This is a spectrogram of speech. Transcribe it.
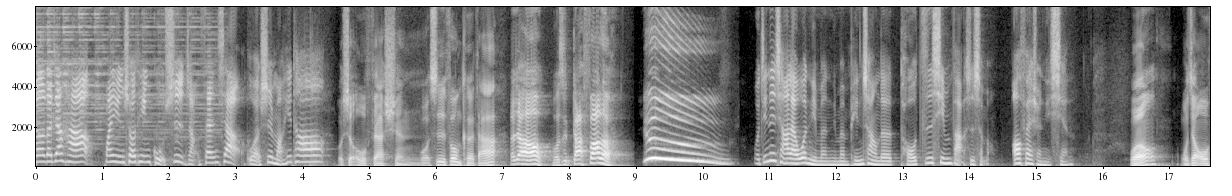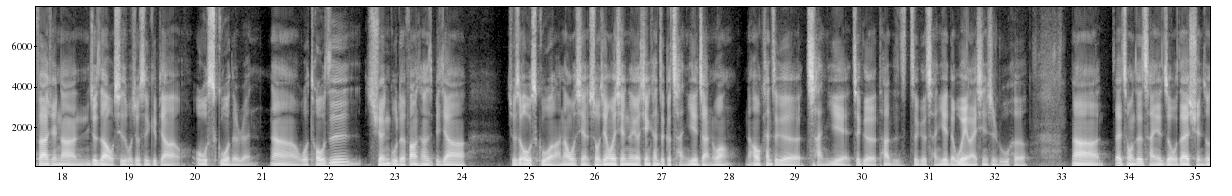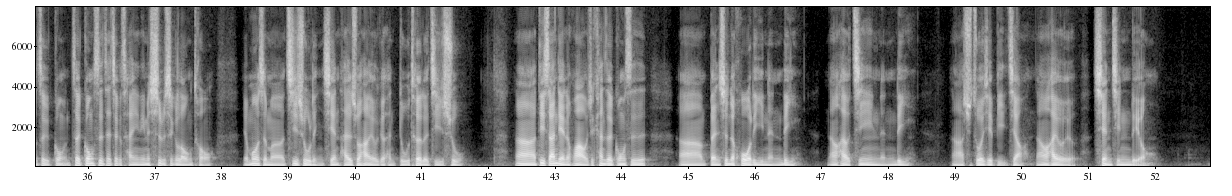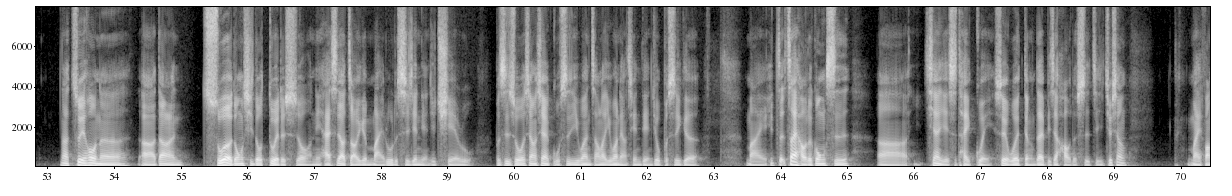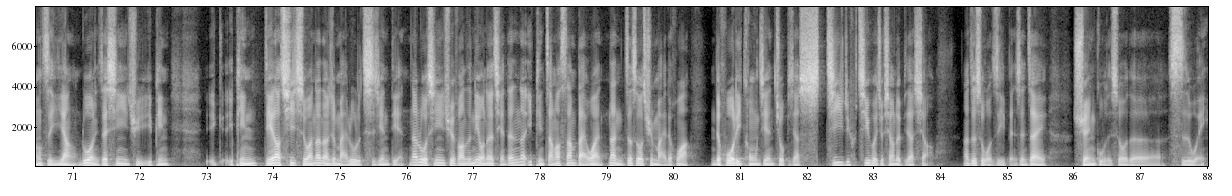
Hello，大家好，欢迎收听股市涨三笑，我是毛希涛。我是 Old Fashion，我是凤可达，大家好，我是 Godfather。哟，我今天想要来问你们，你们平常的投资心法是什么？Old Fashion，你先。我我叫 Old Fashion，那你就知道我其实我就是一个比较 Old School 的人。那我投资选股的方向是比较就是 Old School 啦。那我先首先我先那个先看这个产业展望，然后看这个产业这个它的这个产业的未来性是如何。那再从这个产业之后，我再选择这个公这公司在这个产业里面是不是个龙头，有没有什么技术领先，还是说它有一个很独特的技术？那第三点的话，我就看这个公司啊本身的获利能力，然后还有经营能力啊去做一些比较，然后还有现金流。那最后呢啊，当然所有东西都对的时候，你还是要找一个买入的时间点去切入，不是说像现在股市一万涨到一万两千点，就不是一个。买再再好的公司啊，现在也是太贵，所以我会等待比较好的时机。就像买房子一样，如果你在新一区一平一一平跌到七十万，那当然就买入的时间点。那如果新一区的房子你有那个钱，但是那一平涨到三百万，那你这时候去买的话，你的获利空间就比较机机会就相对比较小。那这是我自己本身在选股的时候的思维。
